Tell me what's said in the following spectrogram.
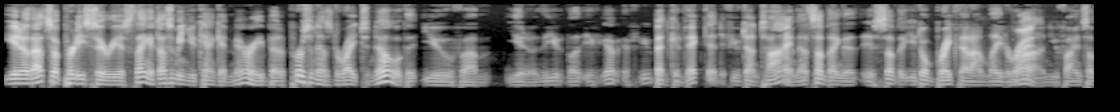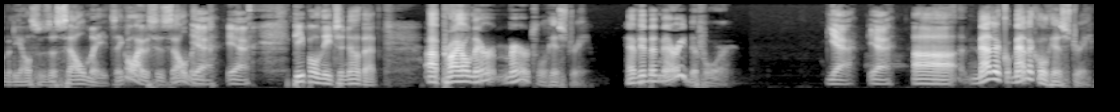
You know, that's a pretty serious thing. It doesn't mean you can't get married, but a person has the right to know that you've, um, you know, if, you, if you've been convicted, if you've done time, that's something that is something you don't break that on later Right. on. You find somebody else who's a cellmate saying, "Oh, I was his cellmate." Yeah. Yeah. People need to know that. Uh, prior mar- marital history. Have you been married before? Yeah. Yeah. Uh, medical medical history.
